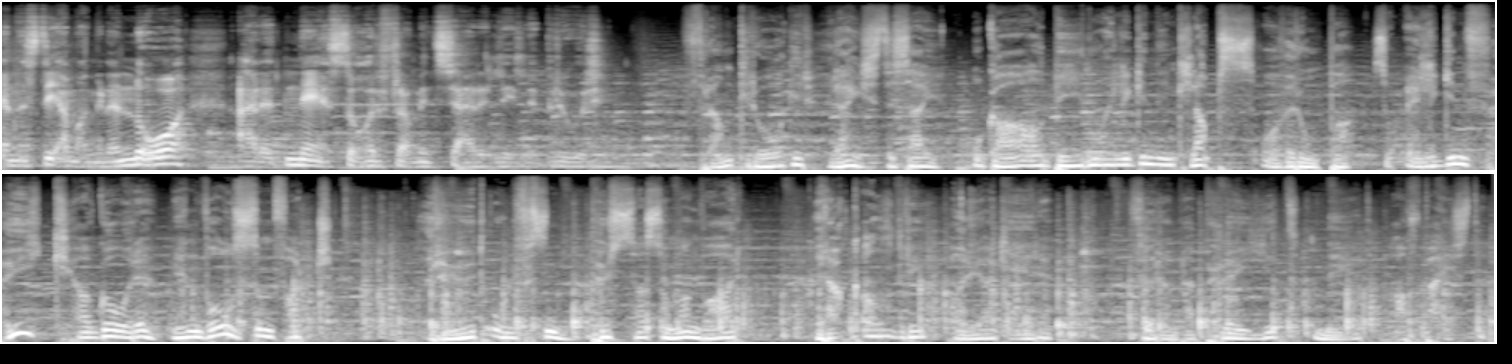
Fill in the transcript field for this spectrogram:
eneste jeg mangler nå, er et nesehår fra min kjære lillebror. Frank Roger reiste seg og ga albinoelgen en klaps over rumpa, så elgen føyk av gårde med en voldsom fart. Ruud Olfsen, pussa som han var, rakk aldri å reagere før han ble pløyet ned av beistet.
